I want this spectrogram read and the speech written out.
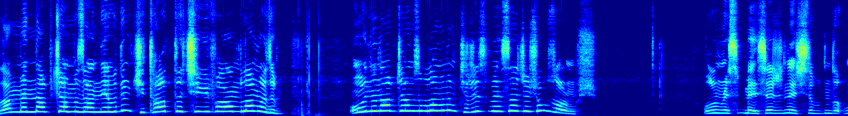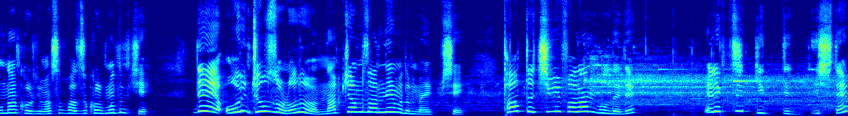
Lan ben ne yapacağımızı anlayamadım ki. Tahta çivi falan bulamadım. Oyunda ne yapacağımızı bulamadım ki. Resim mesajı çok zormuş. Oğlum resim mesajında işte bundan, bundan korkuyorum. Aslında fazla korkmadım ki. De oyun çok zor oğlum. Ne yapacağımızı anlayamadım ben hiçbir şey. Tahta çivi falan bul dedi. Elektrik gitti işte.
